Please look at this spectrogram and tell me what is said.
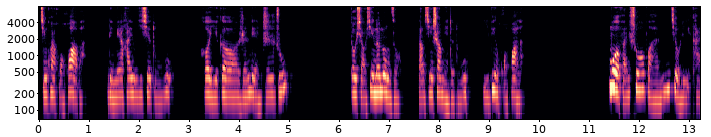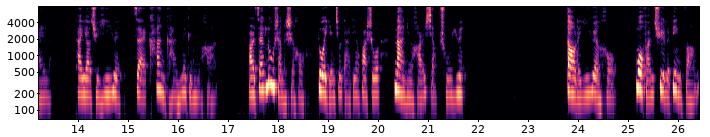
尽快火化吧。里面还有一些毒物和一个人脸蜘蛛，都小心的弄走，当心上面的毒一并火化了。”莫凡说完就离开了，他要去医院再看看那个女孩。而在路上的时候，洛言就打电话说那女孩想出院。到了医院后，莫凡去了病房，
